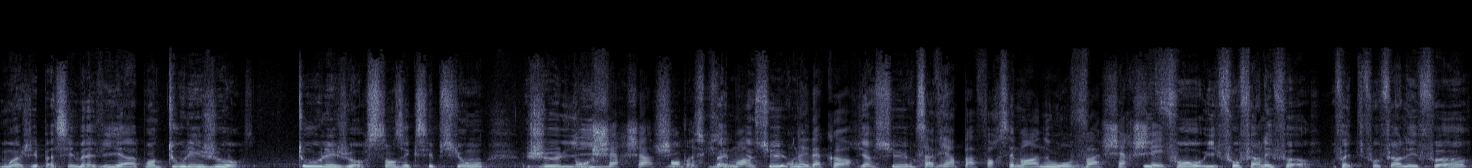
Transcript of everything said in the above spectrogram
Moi, j'ai passé ma vie à apprendre tous les jours tous les jours, sans exception, je lis. On cherche à apprendre, excusez-moi. Bah, on est d'accord. Bien sûr. Ça vient pas forcément à nous, on va chercher. Il faut, il faut faire l'effort. En fait, il faut faire l'effort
